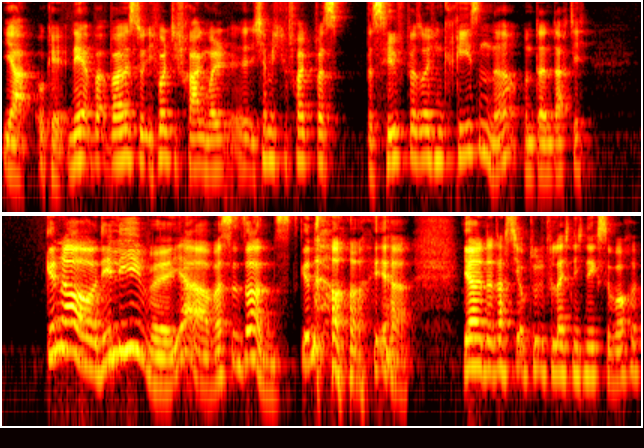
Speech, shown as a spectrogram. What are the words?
ja, okay. Nee, aber weißt du, ich wollte dich fragen, weil äh, ich habe mich gefragt, was, was hilft bei solchen Krisen, ne? Und dann dachte ich, genau, die Liebe, ja, was denn sonst? Genau, ja. Ja, da dachte ich, ob du vielleicht nicht nächste Woche.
